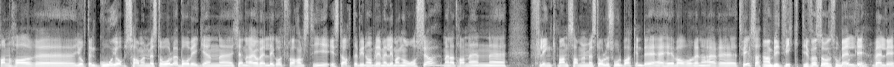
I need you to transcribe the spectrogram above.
Han har uh, gjort en god jobb sammen med Ståle. Bård Wiggen eh, kjenner jeg jo veldig godt fra hans tid i Start. Det begynner å bli veldig mange år siden, men at han er en uh, flink mann sammen med Ståle Solbakken, det er heva over enhver uh, tvil. Så han har blitt viktig for Ståle Solbakken. Veldig. veldig.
